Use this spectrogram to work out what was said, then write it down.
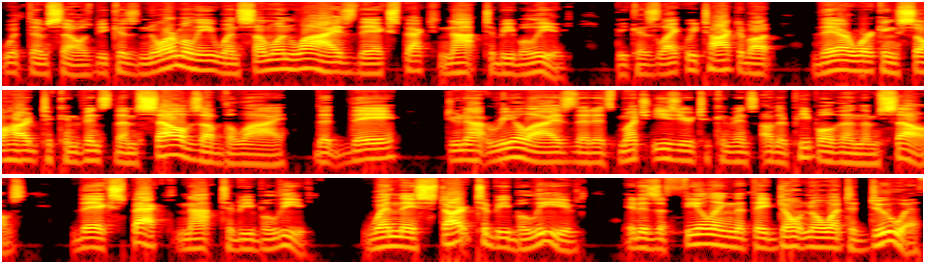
with themselves because normally when someone lies, they expect not to be believed. Because like we talked about, they are working so hard to convince themselves of the lie that they do not realize that it's much easier to convince other people than themselves. They expect not to be believed. When they start to be believed, it is a feeling that they don't know what to do with.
